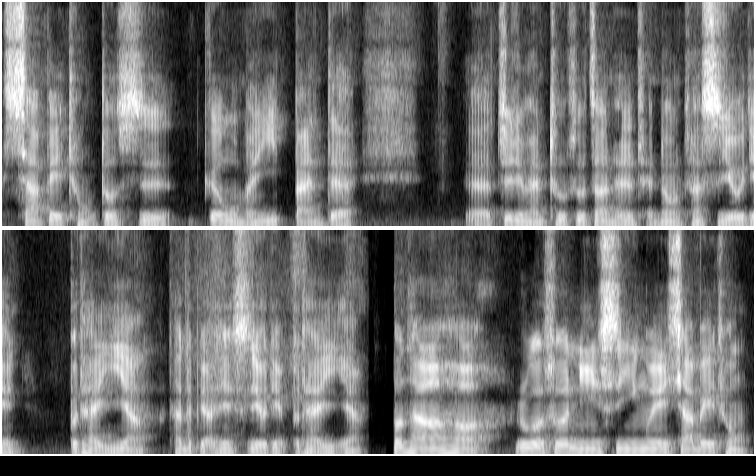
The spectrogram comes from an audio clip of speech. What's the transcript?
下背痛都是跟我们一般的呃椎间盘突出造成的疼痛，它是有点。不太一样，它的表现是有点不太一样。通常哈，如果说您是因为下背痛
